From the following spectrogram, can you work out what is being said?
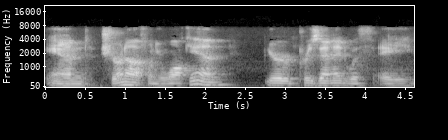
and sure enough when you walk in you're presented with a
